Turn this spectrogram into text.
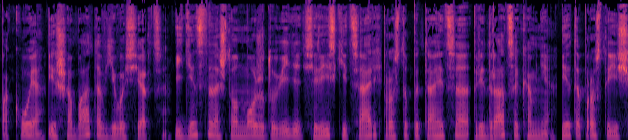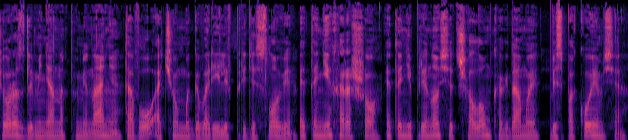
покоя и шаббата в его сердце. Единственное, что он может увидеть, сирийский царь просто пытается придраться ко мне. И это просто еще раз для меня напоминание того, о чем мы говорили в предисловии. Это нехорошо, это не приносит шалом, когда мы беспокоимся,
